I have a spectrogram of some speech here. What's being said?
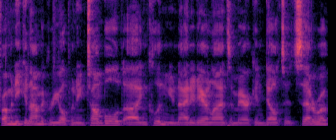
from an economic reopening tumbled, uh, including United Airlines, American, Delta, etc.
